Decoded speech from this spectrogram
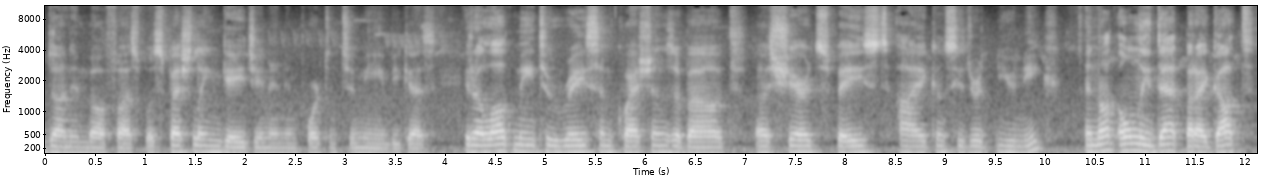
done in Belfast, was especially engaging and important to me because it allowed me to raise some questions about a shared space I considered unique. And not only that, but I got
